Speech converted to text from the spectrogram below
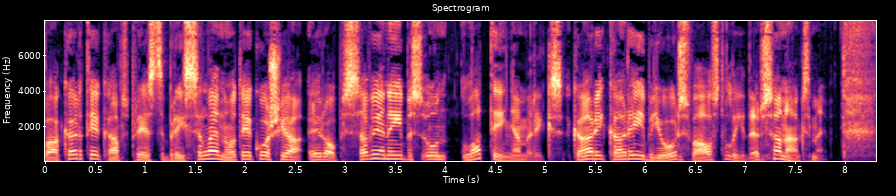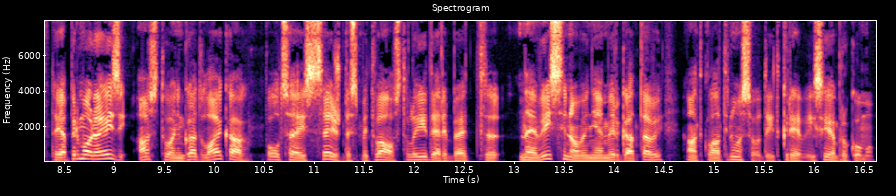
vakar tiek apspriests Briselē notiekošajā Eiropas Savienības un Latīņamerikas, kā arī Karību jūras valstu līderu sanāksmē. Tajā pirmo reizi astoņu gadu laikā pulcējas 60 valstu līderi, bet ne visi no viņiem ir gatavi atklāti nosodīt Krievijas iebrukumu.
